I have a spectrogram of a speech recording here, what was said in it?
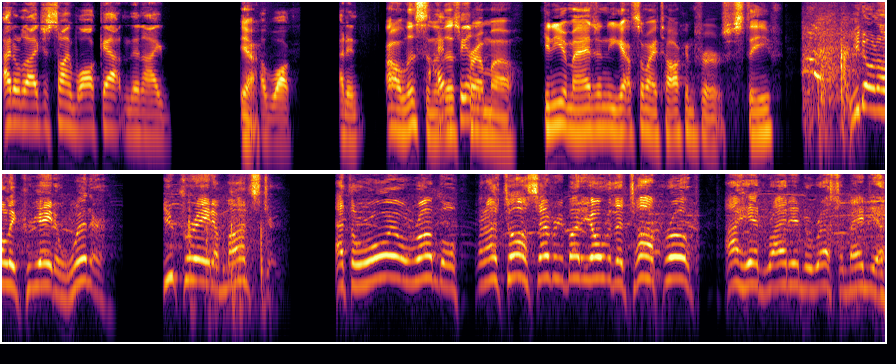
I don't know. I just saw him walk out, and then I, Yeah. I walked. I didn't. Oh, listen to have this feeling- promo. Can you imagine you got somebody talking for Steve? You don't only create a winner, you create a monster. At the Royal Rumble, when I toss everybody over the top rope, I head right into WrestleMania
